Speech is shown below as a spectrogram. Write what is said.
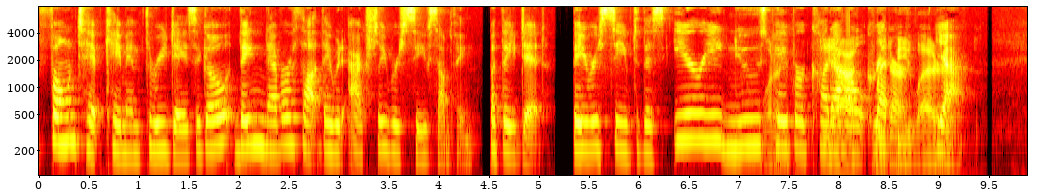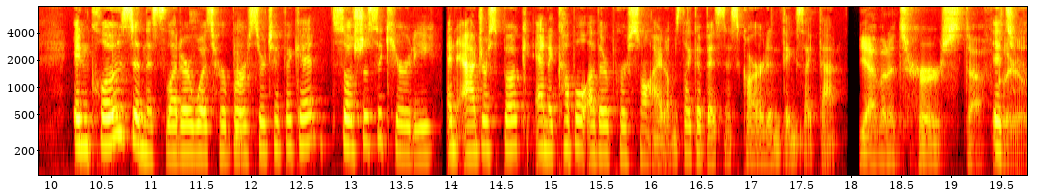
phone tip came in three days ago, they never thought they would actually receive something, but they did. They received this eerie newspaper cutout creepy letter. letter. Yeah. Enclosed in this letter was her birth certificate, social security, an address book, and a couple other personal items like a business card and things like that. Yeah, but it's her stuff. It's clearly.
